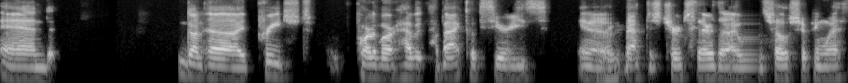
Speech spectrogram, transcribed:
and got uh, I preached part of our Habakkuk series in a right. Baptist church there that I was fellowshipping with.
